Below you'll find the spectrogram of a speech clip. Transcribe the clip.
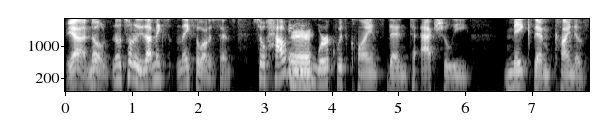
Yeah, no, no, totally. That makes makes a lot of sense. So, how do you mm. work with clients then to actually make them kind of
